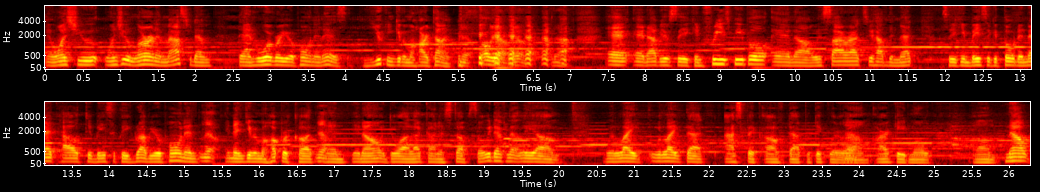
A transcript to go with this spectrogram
And once you once you learn and master them, then whoever your opponent is, you can give him a hard time. Yeah. Oh yeah, yeah, yeah. and, and obviously you can freeze people and uh, with Cyrax you have the net so you can basically throw the net out to basically grab your opponent Yeah. and then give him a uppercut Yeah. and you know do all that kind of stuff so we definitely um we like we like that aspect of that particular Yeah. um, arcade mode um, now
